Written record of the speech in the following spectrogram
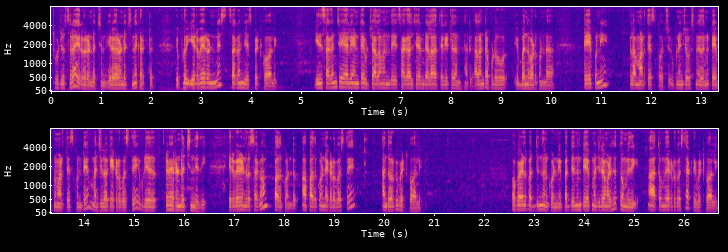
ఇప్పుడు చూస్తారా? ఇరవై రెండు వచ్చింది. ఇరవై రెండు వచ్చింది కరెక్ట్. ఇప్పుడు ఇరవై రెండుని సగం చేసి పెట్టుకోవాలి. ఇది సగం చేయాలి అంటే ఇప్పుడు చాలామంది సగాలు చేయాలంటే ఎలా తెలియట్లేదు అంటున్నారు. అలాంటప్పుడు ఇబ్బంది పడకుండా టేప్ని ఇలా మడతేసుకోవచ్చు. ఇప్పుడు నేను చూసిన విధంగా టేప్ని మడతేసుకుంటే మధ్యలోకి ఎక్కడికి వస్తే ఇప్పుడు ఇరవై రెండు వచ్చింది ఇది. ఇరవై రెండులో సగం పదకొండు. ఆ పదకొండు ఎక్కడికి వస్తే అంతవరకు పెట్టుకోవాలి. ఒకవేళ పద్దెనిమిది అనుకోండి. పద్దెనిమిది టేప్ మధ్యలో మడిస్తే తొమ్మిది. ఆ తొమ్మిది ఎక్కడికి వస్తే అక్కడికి పెట్టుకోవాలి.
